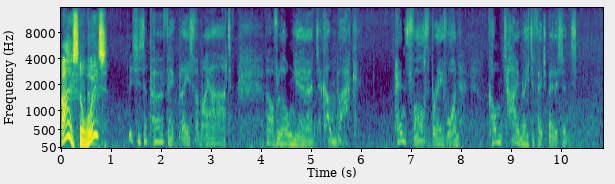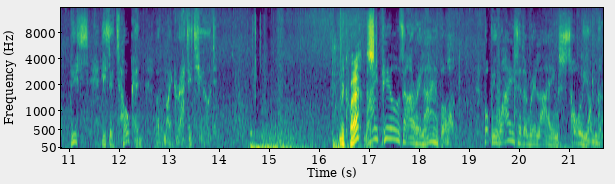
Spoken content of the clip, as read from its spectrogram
Ah, it's no worries. This is a perfect place for my art. I've long yearned to come back. Henceforth, brave one, come timely to fetch medicines. This is a token of my gratitude. Request? My pills are reliable, but be wiser than relying solely on them.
